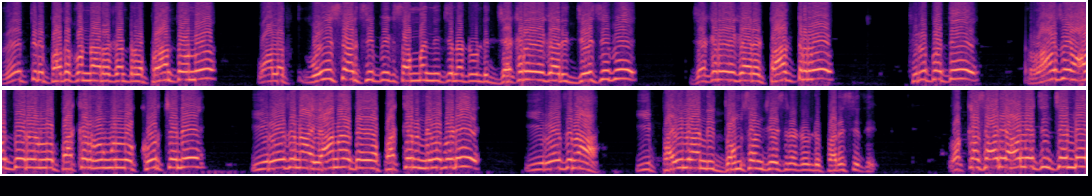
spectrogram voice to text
రేత్రి పదకొండున్నర గంటల ప్రాంతంలో వాళ్ళ వైఎస్ఆర్సీపీకి సంబంధించినటువంటి జకరయ్య గారి జేసీబీ జకరయ్య గారి ట్రాక్టరు తిరుపతి రాజు ఆధ్వర్యంలో పక్కన రూముల్లో కూర్చొని ఈ రోజున యానాదయ్య పక్కన నిలబడి ఈ రోజున ఈ పైలాన్ని ధ్వంసం చేసినటువంటి పరిస్థితి. ఒక్కసారి ఆలోచించండి.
